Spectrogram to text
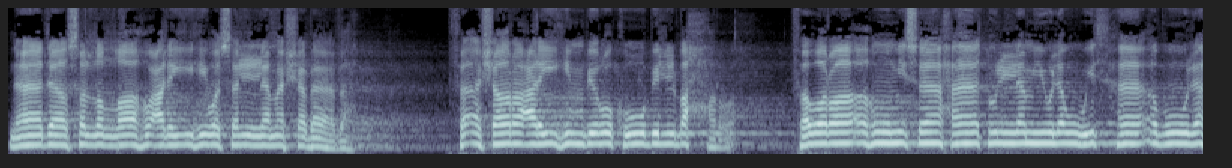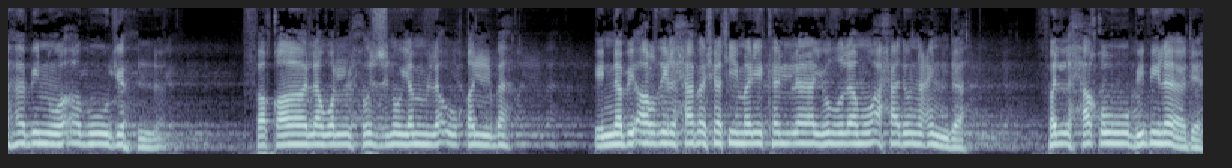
نادى صلى الله عليه وسلم شبابه فأشار عليهم بركوب البحر فوراءه مساحات لم يلوثها أبو لهب وأبو جهل فقال والحزن يملأ قلبه. إن بأرض الحبشة ملكا لا يظلم أحد عنده فالحقوا ببلاده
